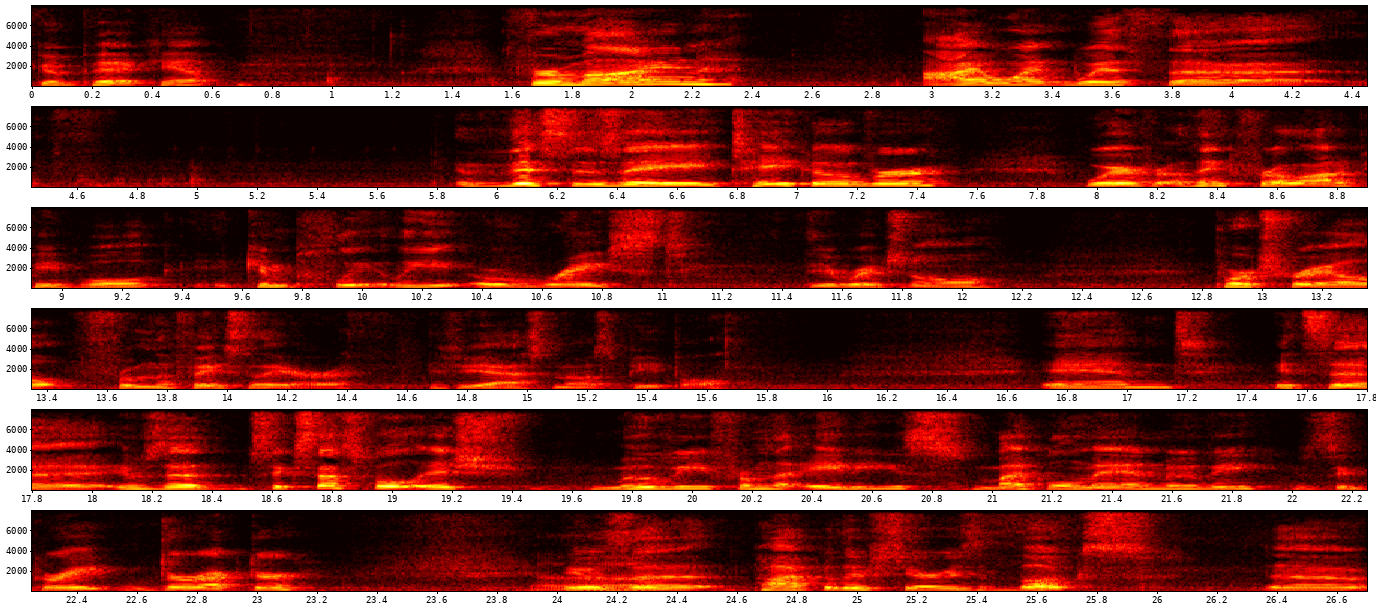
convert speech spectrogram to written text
Good pick, yep. For mine, I went with uh, this is a takeover where I think for a lot of people it completely erased the original portrayal from the face of the earth. If you ask most people, and it's a it was a successful ish movie from the '80s. Michael Mann movie. He's a great director. It was a popular series of books. Uh,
